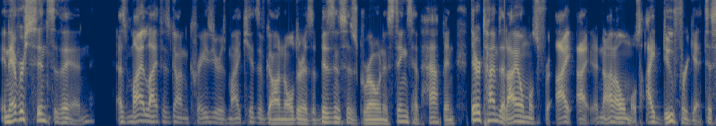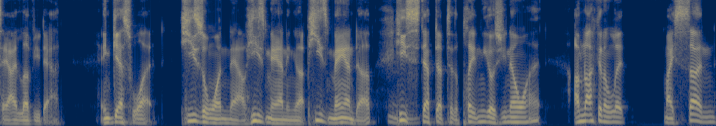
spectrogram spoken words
And ever since then, as my life has gotten crazier, as my kids have gotten older, as the business has grown, as things have happened, there are times that I almost, for, I, I, not almost, I do forget to say I love you, Dad. And guess what? He's the one now. He's manning up. He's manned up. He's Mhm. stepped up to the plate, and he goes, you know what? I'm not going to let my son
